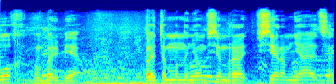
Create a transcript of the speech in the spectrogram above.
бог в борьбе. Поэтому на нем всем, ра- все равняются.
